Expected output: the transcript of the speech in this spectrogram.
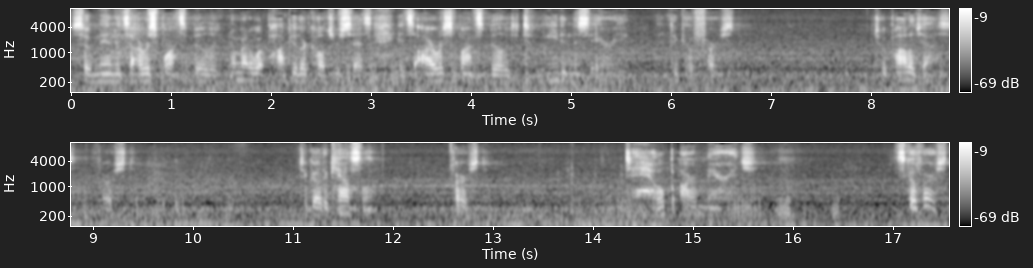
So, men, it's our responsibility, no matter what popular culture says, it's our responsibility to lead in this area and to go first, to apologize first, to go to counseling first, to help our marriage. Let's go first.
